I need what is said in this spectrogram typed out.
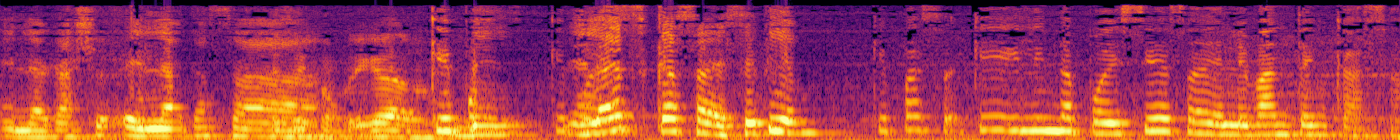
en la, calle, en la casa. Ese es complicado. ¿Qué po- del- qué en la ex casa de Setién, ¿Qué pasa? Qué linda poesía esa de Levante en casa.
